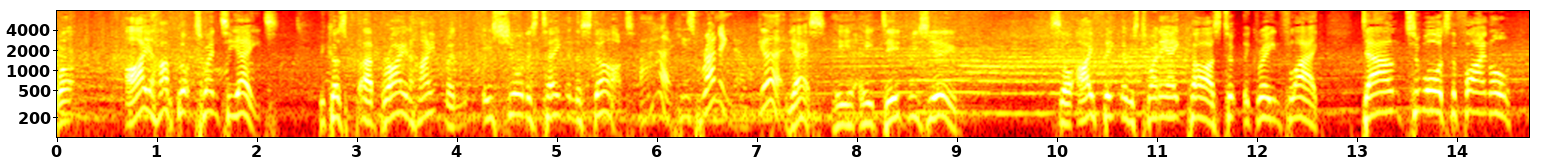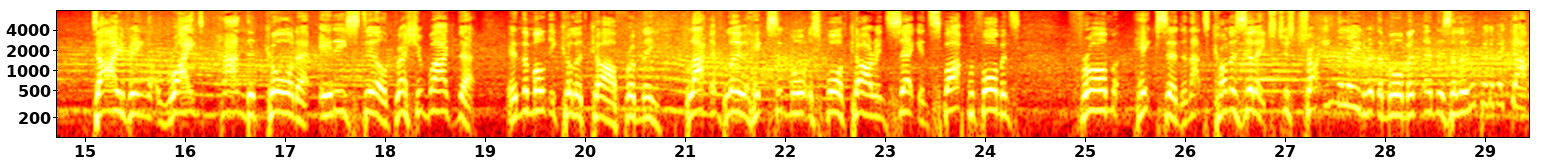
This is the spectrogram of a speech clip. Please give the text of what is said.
well, I have got 28 because uh, Brian Heitman is shown as taking the start. Ah, he's running now. Good. Yes, he, he did resume. So I think there was 28 cars took the green flag down towards the final diving right-handed corner. It is still Gresham Wagner in the multicoloured car from the black and blue Hixon Motorsport car in second. Spark performance from Hixon, and that's Connor Zilisch just tracking the leader at the moment. And there's a little bit of a gap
